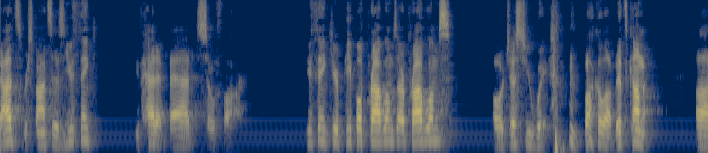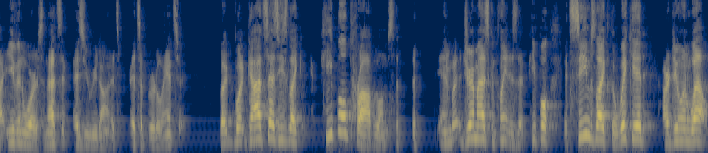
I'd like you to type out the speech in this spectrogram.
God's response is you think you've had it bad so far. You think your people problems are problems? Oh, just you wait. Buckle up. It's coming. Uh, even worse. And that's as you read on. It's, it's a brutal answer. But what God says, He's like, people problems, the, the, and Jeremiah's complaint is that people, it seems like the wicked are doing well,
